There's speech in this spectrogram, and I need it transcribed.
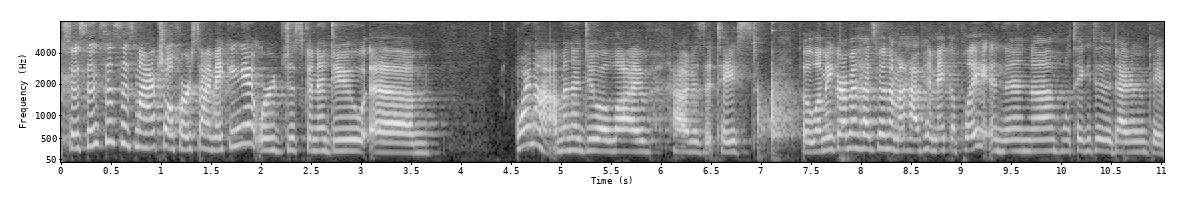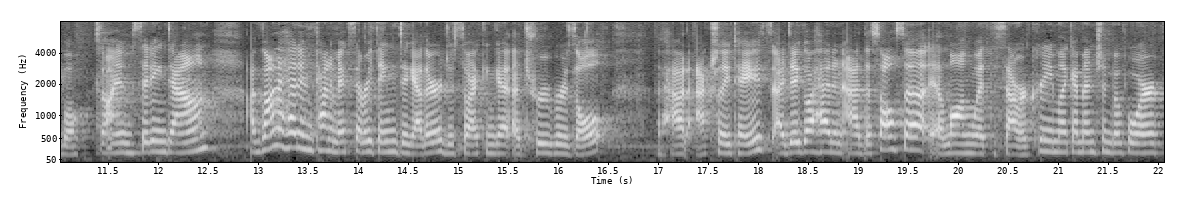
So since this is my actual first time making it, we're just gonna do, um, why not? I'm gonna do a live, how does it taste? So let me grab my husband, I'm gonna have him make a plate and then uh, we'll take it to the dining room table. So I am sitting down. I've gone ahead and kind of mixed everything together just so I can get a true result of how it actually tastes. I did go ahead and add the salsa along with the sour cream like I mentioned before,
